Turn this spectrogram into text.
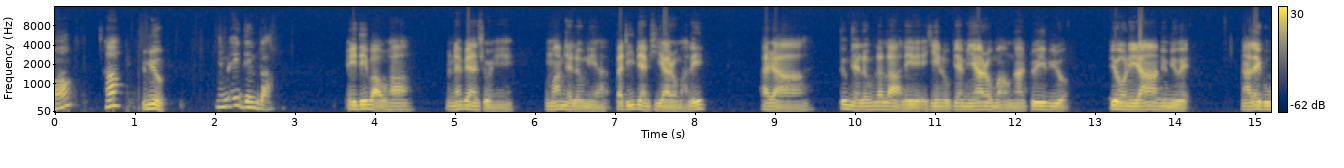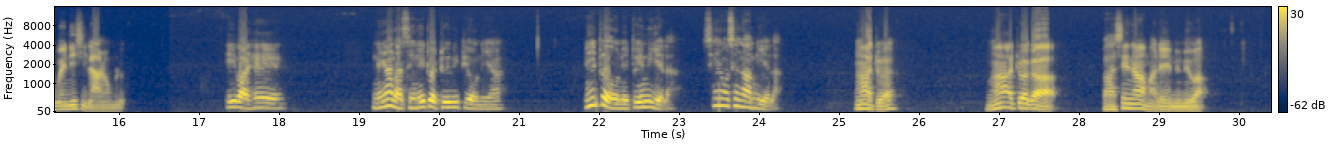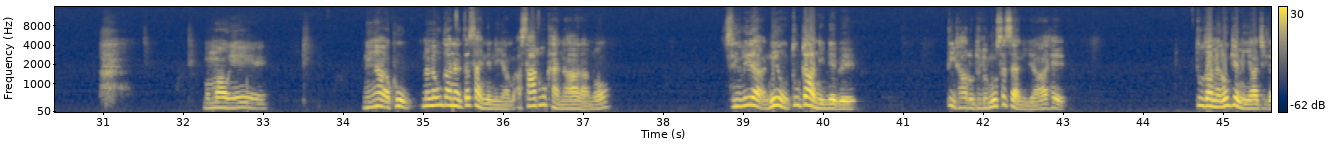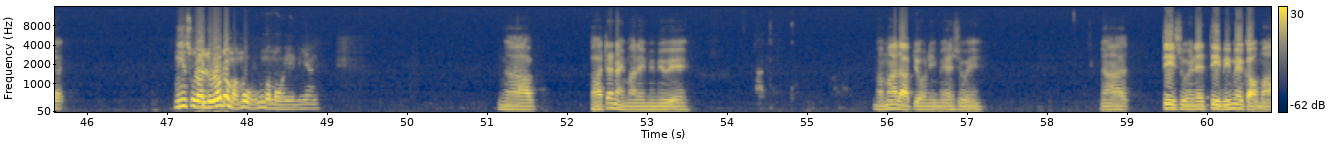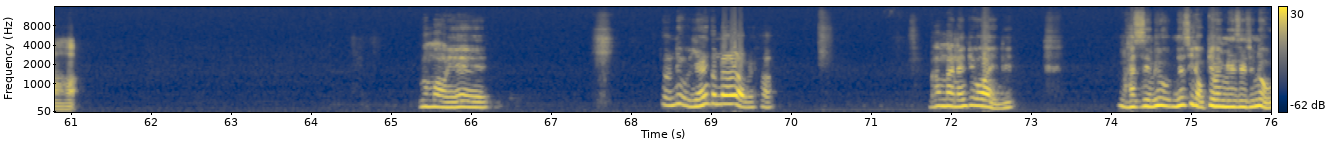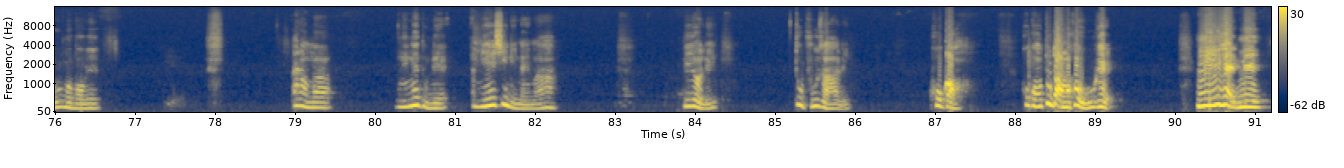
မောင်ဟာမျိုးမျိုးနင်မအိတ်သေးဘူးလားအိတ်သေးပါဘူးဟာမနေ့ပြန်ဆိုရင်မမမျက်လုံးတွေကပတ်တီးပြန်ဖြီရတော့မှလေအဲ့ဒါသူ့မျက်လုံးလှလှလေးတွေအရင်လိုပြန်မြင်ရတော့မှငါတွေးပြီးတော့ပျော်နေတာမျိုးမျိုးရဲ့ငါလည်းကူပဲနင်းစီလာတော့မလို့အေးပါဟဲ့နင်ကသာစင်လေးအတွက်တွေးပြီးပျော်နေရနင်အတွက်ဟိုနေတွေးမိရလားစဉ်းအောင်စဉ်းစားမိရလားငါအတွက်ငါအတွက်ကဘာစဉ်းစားမှလဲမျိုးမျိုးက မမောင်ရဲ့နင်ကအခုနှလုံးသားနဲ့သက်ဆိုင်တဲ့နေရာမှာအစားထိုးခံထားရတာနော်စင်လေးကနင့်ကိုတုဒ္ဒအနေနဲ့ပဲတိထားလို့ဒီလိုမျိုးဆက်ဆံနေရဟဲ့သူသားမျိုးလုံးပြင်မြင်ရကြည့်လိုက်နင်ဆိုတာလိုရတော့မှာမဟုတ်ဘူးမမောင်ရဲ့နင်ကလေငါဘာတက်နိုင်မှလဲမျိုးမျိုးရဲ့မမသာပြောနေမယ်ဆိုရင်ငါတေးဆိုရင်လည်းတေးပေးမဲ့ကောင်ပါဟာ မမောင်ရဲ့နင်ကိုရမ်းတနာတာပဲဟာငါမှန်တိုင်းပြောရရင်လေငါစင်လေးကိုမျက်စိတော့ပြန်မမြင်စေချင်တော့ဘူးမမောင်ရဲ့အဲ့တော့မှနင်းနဲ့သူနဲ့အမြဲရှိနေနိုင်မှာပြီးတော့လေသူ့ဖူးစားကလေဟိုကောင်ဟိုကောင်တူတာမဟုတ်ဘူးဟဲ့နင်းဟဲ့နင်းတ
